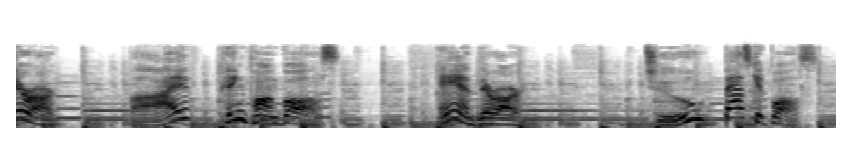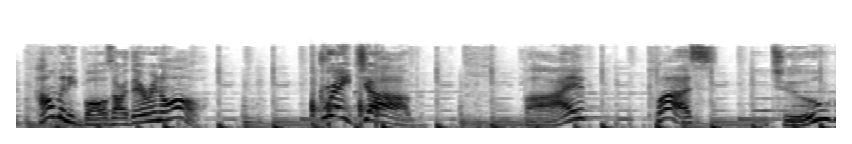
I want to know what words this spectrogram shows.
There are five ping pong balls. And there are two basketballs. How many balls are there in all? Great job! Five plus two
